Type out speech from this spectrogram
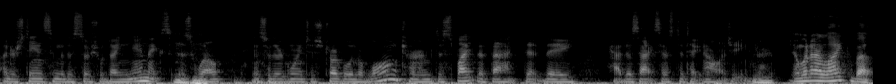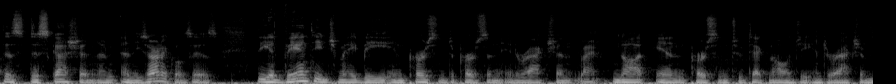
understand some of the social dynamics as Mhm. well. And so they're going to struggle in the long term despite the fact that they have this access to technology. Right. And what I like about this discussion and, and these articles is the advantage may be in person to person interaction, Right. not in person to technology interaction,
